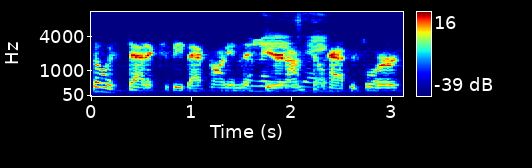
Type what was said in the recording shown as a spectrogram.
so ecstatic to be back on him this year, and I'm so happy for her.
